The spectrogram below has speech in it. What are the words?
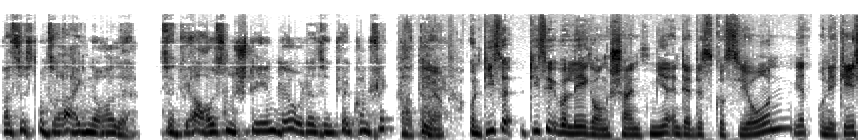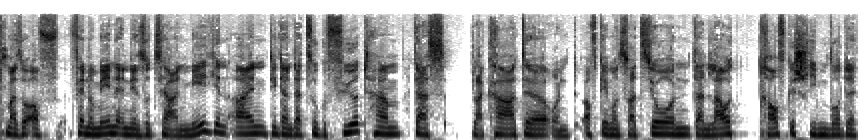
was ist unsere eigene Rolle? Sind wir Außenstehende oder sind wir Konfliktpartei? Ja. Und diese, diese Überlegung scheint mir in der Diskussion jetzt, und ich gehe ich mal so auf Phänomene in den sozialen Medien ein, die dann dazu geführt haben, dass Plakate und auf Demonstrationen dann laut draufgeschrieben wurde,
